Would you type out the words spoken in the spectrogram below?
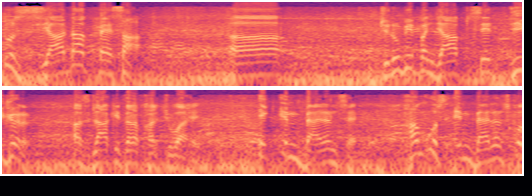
تو زیادہ پیسہ جنوبی پنجاب سے دیگر اضلاع کی طرف خرچ ہوا ہے۔ ایک امبیلنس ہے۔ ہم اس امبیلنس کو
